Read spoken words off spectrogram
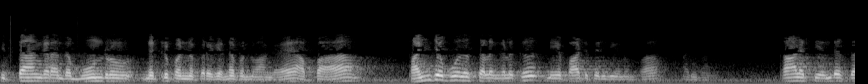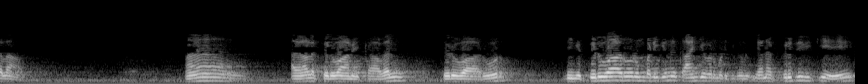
பித்தாங்கிற அந்த மூன்றும் நெற்று பண்ண பிறகு என்ன பண்ணுவாங்க? அப்பா பஞ்சபூத ஸ்தலங்களுக்கும் நீ பாட்டு தெரிஞ்சுக்கணும்ப்பா அப்படிவாங்க காலத்து எந்த ஸ்தலம்? அதனால திருவானைக்காவல் திருவாரூர். நீங்க திருவாரூரும் படிக்கணும் காஞ்சிபுரம் படிச்சுக்கணும். ஏன்னா பிரிதிவிக்கு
